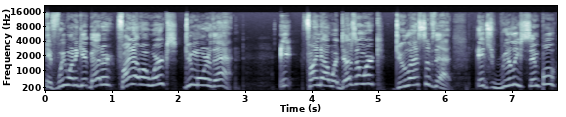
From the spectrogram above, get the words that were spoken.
If we want to get better, find out what works, do more of that. It, find out what doesn't work, do less of that. It's really simple,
